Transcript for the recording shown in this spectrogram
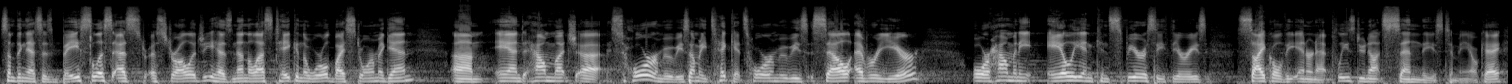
something that's as baseless as astrology, has nonetheless taken the world by storm again. Um, and how much uh, horror movies, how many tickets horror movies sell every year, or how many alien conspiracy theories cycle the internet. Please do not send these to me, okay?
